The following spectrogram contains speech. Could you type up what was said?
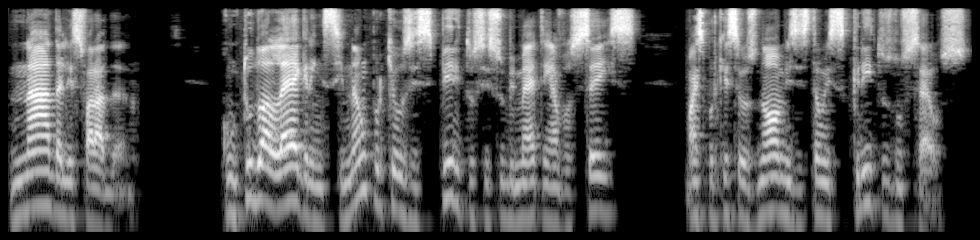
Nada lhes fará dano. Contudo, alegrem-se, não porque os espíritos se submetem a vocês, mas porque seus nomes estão escritos nos céus.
